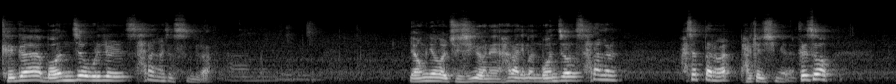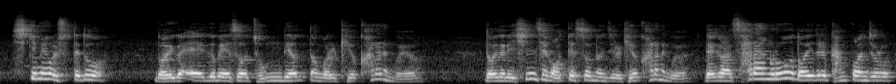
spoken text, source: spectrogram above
그가 먼저 우리를 사랑하셨습니다. 명령을 주시기 전에 하나님은 먼저 사랑을 하셨다는 걸 밝혀주십니다. 그래서 십계명을 쓸 때도 너희가 애굽에서 종되었던 걸 기억하라는 거예요. 너희들이 신세가 어땠었는지를 기억하라는 거예요. 내가 사랑으로 너희들을 강권적으로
